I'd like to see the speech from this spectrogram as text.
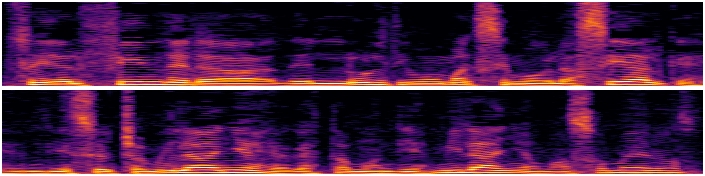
sí, el fin del último máximo glacial, que es en 18.000 años, y acá estamos en 10.000 años más o menos.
